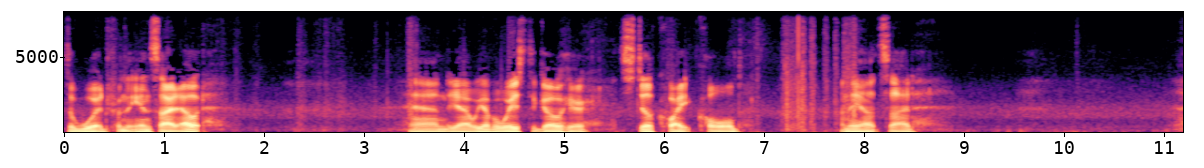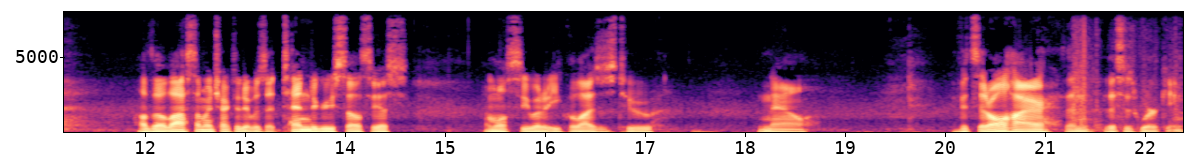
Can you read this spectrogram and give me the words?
the wood from the inside out. And yeah, we have a ways to go here. Still quite cold on the outside. Although last time I checked it, it was at 10 degrees Celsius. And we'll see what it equalizes to now. If it's at all higher, then this is working.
